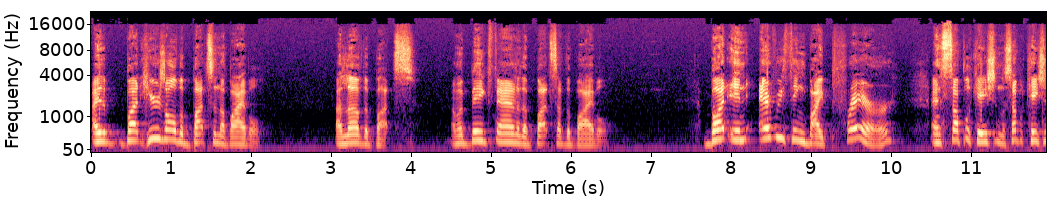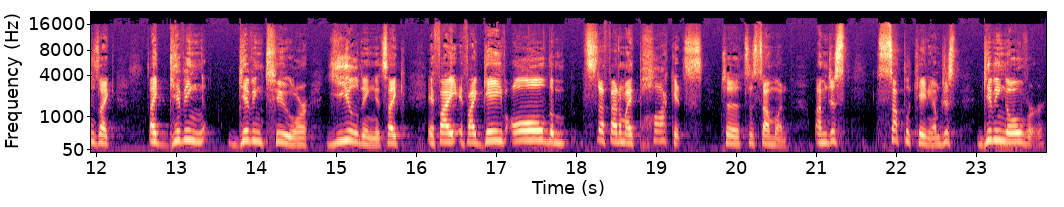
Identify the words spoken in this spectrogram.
I, but here's all the buts in the Bible. I love the buts. I'm a big fan of the buts of the Bible. But in everything by prayer and supplication, the supplication is like, like giving, giving to or yielding. It's like if I, if I gave all the stuff out of my pockets to, to someone, I'm just supplicating, I'm just giving over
